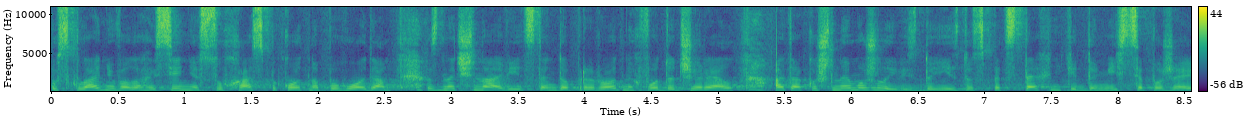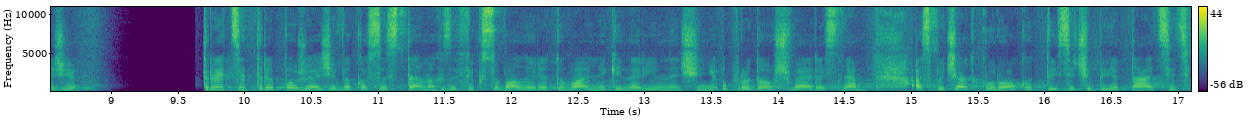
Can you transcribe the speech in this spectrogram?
Ускладнювала гасіння суха спекотна погода, значна відстань до природних вододжерел, а також неможливість доїзду спецтехніки до місця пожежі. 33 пожежі в екосистемах зафіксували рятувальники на Рівненщині упродовж вересня, а з початку року 1015.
